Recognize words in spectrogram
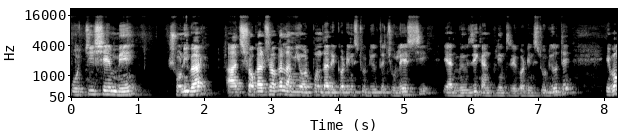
পঁচিশে মে, শনিবার। আজ সকাল সকাল আমি অর্পণদা রেকর্ডিং স্টুডিওতে চলে এসেছি, air music and films recording স্টুডিওতে। এবং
